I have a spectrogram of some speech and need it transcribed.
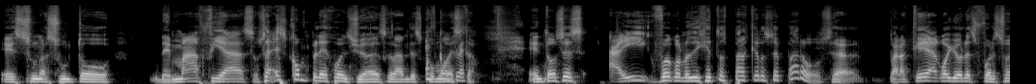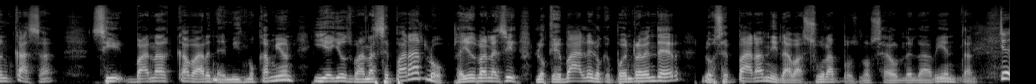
es un asunto de mafias, o sea, es complejo en ciudades grandes como esta. Entonces, ahí fue cuando dije, entonces, ¿para qué lo separo? O sea, ¿para qué hago yo el esfuerzo en casa si van a acabar en el mismo camión y ellos van a separarlo? O sea, ellos van a decir lo que vale, lo que pueden revender, lo separan y la basura, pues no sé a dónde la avientan. Yo,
